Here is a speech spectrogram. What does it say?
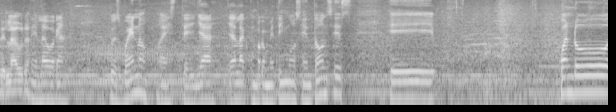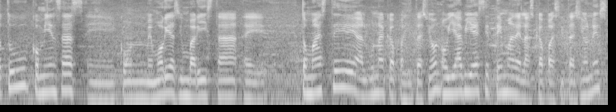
de Laura. De Laura pues bueno, este, ya, ya la comprometimos entonces. Eh, cuando tú comienzas eh, con Memorias de un Barista, eh, ¿tomaste alguna capacitación o ya había ese tema de las capacitaciones?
